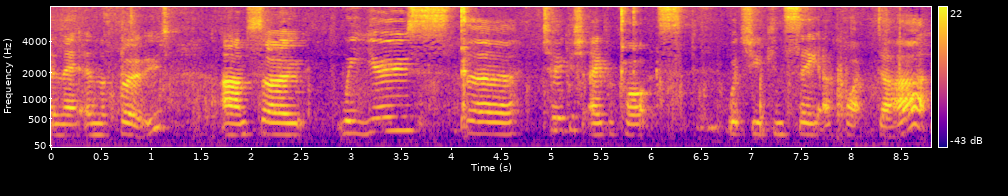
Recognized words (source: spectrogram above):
in that in the food. Um, so we use the Turkish apricots, which you can see are quite dark,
